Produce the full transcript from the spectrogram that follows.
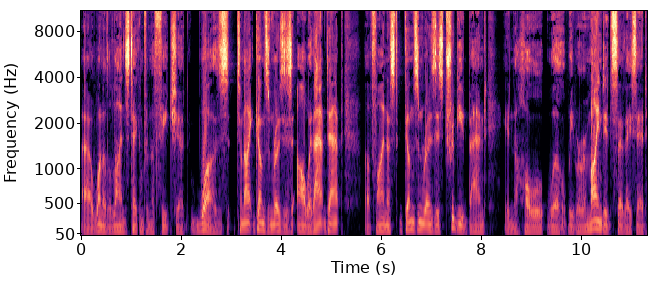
Uh, one of the lines taken from the feature was Tonight, Guns N' Roses are without doubt the finest Guns N' Roses tribute band in the whole world. We were reminded, so they said,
